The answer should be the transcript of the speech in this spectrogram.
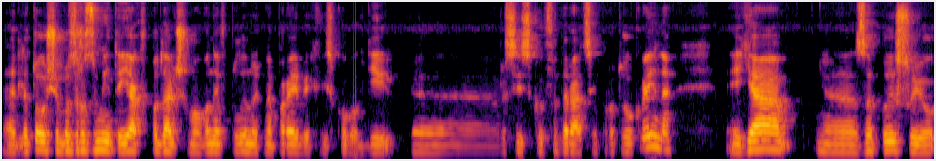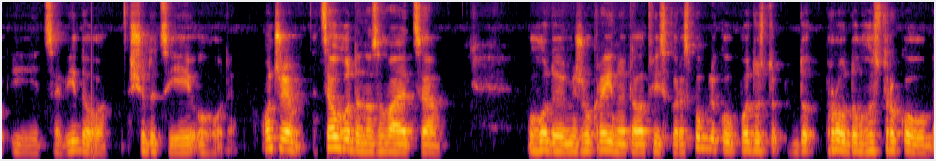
е, для того, щоб зрозуміти, як в подальшому вони вплинуть на перебіг військових дій е, Російської Федерації проти України, я е, записую і це відео щодо цієї угоди. Отже, ця угода називається угодою між Україною та Латвійською Республікою про довгострокову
